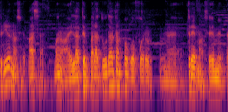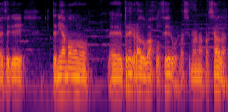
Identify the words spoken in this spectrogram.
frío no se pasa. Bueno, ahí la temperatura tampoco fueron eh, extremas. ¿eh? Me parece que teníamos eh, 3 grados bajo cero la semana pasada.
